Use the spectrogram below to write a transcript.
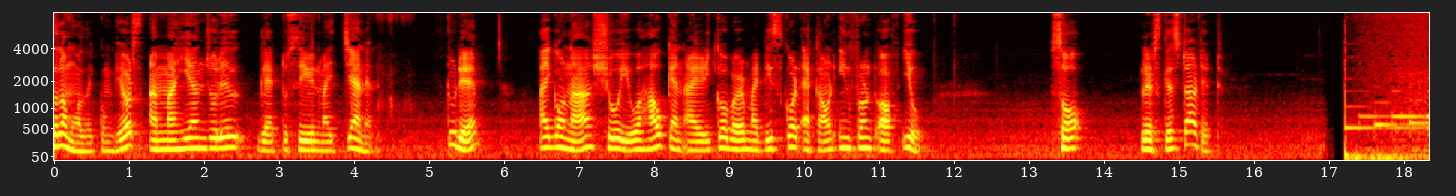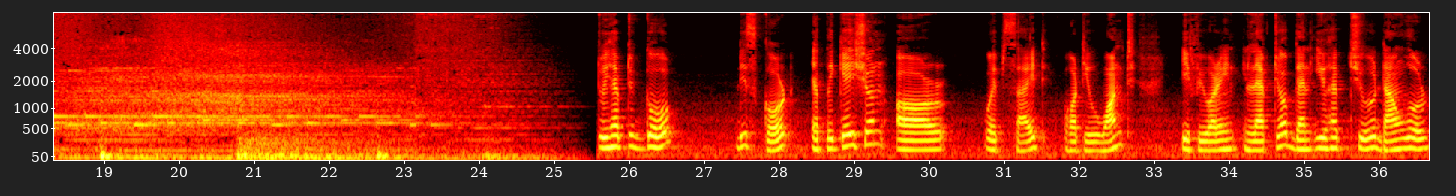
Assalamualaikum viewers, I'm Mahian Jalil, glad to see you in my channel. Today, I gonna show you how can I recover my Discord account in front of you. So, let's get started. We have to go Discord application or website what you want. If you are in, in laptop then you have to download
